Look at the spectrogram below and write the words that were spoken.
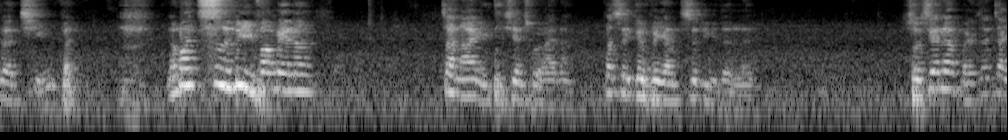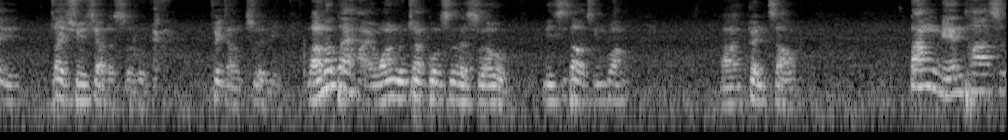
这个勤奋，那么自律方面呢，在哪里体现出来呢？他是一个非常自律的人。首先呢，本身在在学校的时候非常自律，然后在海王轮船公司的时候，你知道情况。啊，更糟。当年他是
